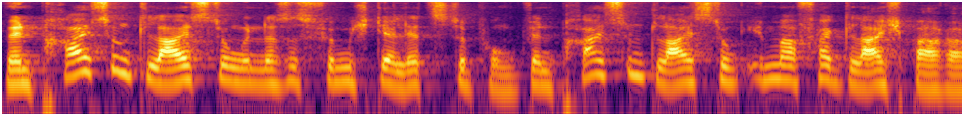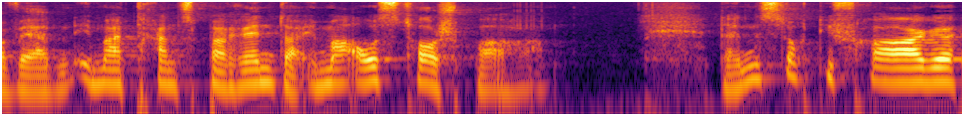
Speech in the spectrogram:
Wenn Preis und Leistung, und das ist für mich der letzte Punkt, wenn Preis und Leistung immer vergleichbarer werden, immer transparenter, immer austauschbarer, dann ist doch die Frage,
